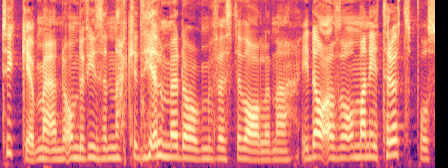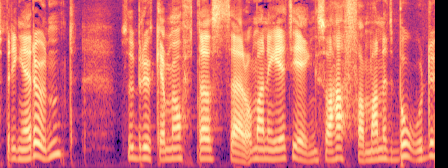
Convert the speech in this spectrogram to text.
tycka, men om det finns en nackdel med de festivalerna idag, alltså om man är trött på att springa runt, så brukar man oftast, så här, om man är ett gäng, så haffar man ett bord.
